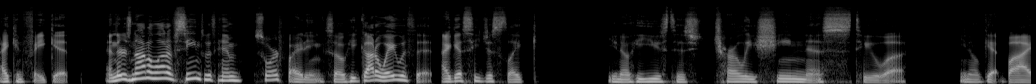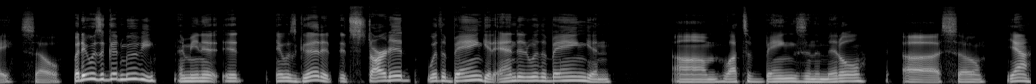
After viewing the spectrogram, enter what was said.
I can fake it. And there's not a lot of scenes with him sword fighting, so he got away with it. I guess he just like, you know, he used his Charlie Sheenness to, uh, you know, get by. So, but it was a good movie. I mean, it it it was good. It it started with a bang, it ended with a bang, and um, lots of bangs in the middle. Uh, so yeah,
